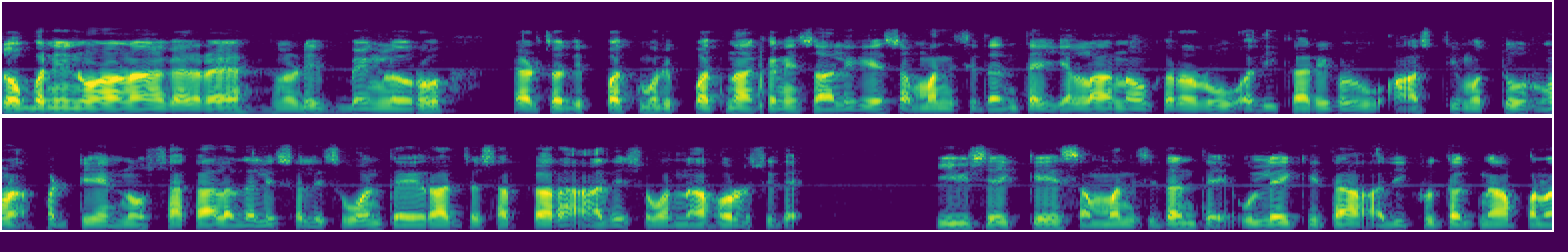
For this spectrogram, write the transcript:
ಸೊ ಬನ್ನಿ ನೋಡೋಣ ಹಾಗಾದರೆ. ನೋಡಿ ಬೆಂಗಳೂರು ಎರಡು ಸಾವಿರದ ಇಪ್ಪತ್ತ್ಮೂರು ಇಪ್ಪತ್ನಾಲ್ಕನೇ ಸಾಲಿಗೆ ಸಂಬಂಧಿಸಿದಂತೆ ಎಲ್ಲ ನೌಕರರು, ಅಧಿಕಾರಿಗಳು, ಆಸ್ತಿ ಮತ್ತು ಋಣ ಪಟ್ಟಿಯನ್ನು ಸಕಾಲದಲ್ಲಿ ಸಲ್ಲಿಸುವಂತೆ ರಾಜ್ಯ ಸರ್ಕಾರ ಆದೇಶವನ್ನು ಹೊರಡಿಸಿದೆ. ಈ ವಿಷಯಕ್ಕೆ ಸಂಬಂಧಿಸಿದಂತೆ ಉಲ್ಲೇಖಿತ ಅಧಿಕೃತ ಜ್ಞಾಪನ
